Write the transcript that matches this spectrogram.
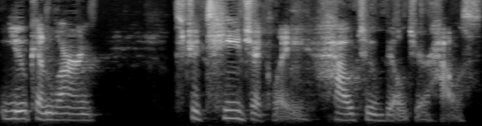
you can learn strategically how to build your house.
